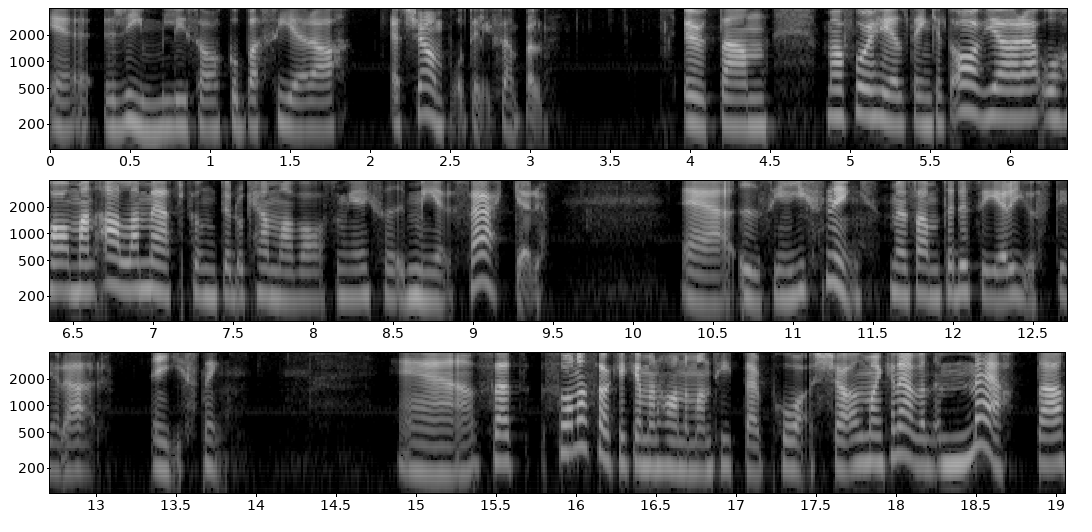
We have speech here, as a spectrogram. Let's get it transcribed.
eh, rimlig sak att basera ett kön på till exempel. Utan man får helt enkelt avgöra och har man alla mätpunkter då kan man vara som Erik säger mer säker eh, i sin gissning. Men samtidigt så är det just det det är, en gissning. Eh, så att sådana saker kan man ha när man tittar på kön. Man kan även mäta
